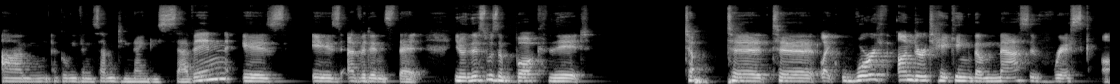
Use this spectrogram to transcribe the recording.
Um, I believe in 1797 is is evidence that you know this was a book that to to to like worth undertaking the massive risk uh,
